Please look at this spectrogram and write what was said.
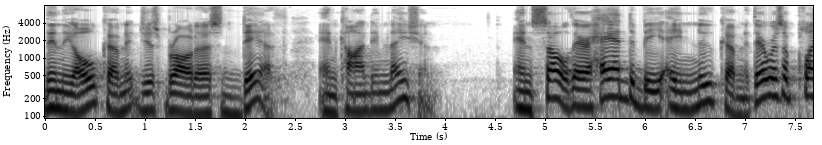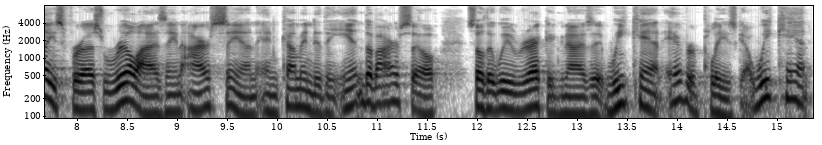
then the old covenant just brought us death and condemnation. And so there had to be a new covenant. There was a place for us realizing our sin and coming to the end of ourselves so that we recognize that we can't ever please God. We can't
